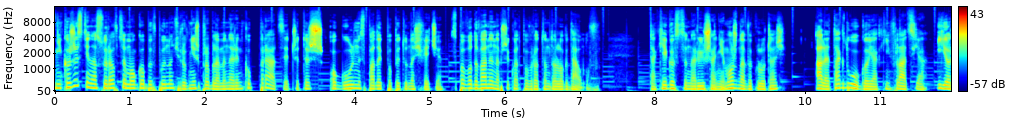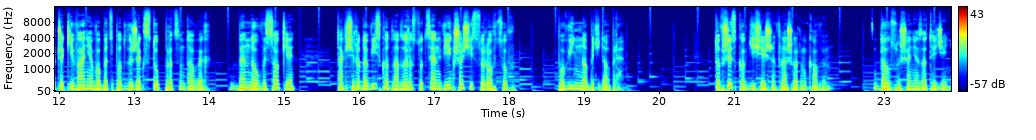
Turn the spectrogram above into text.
Niekorzystnie na surowce mogłoby wpłynąć również problemy na rynku pracy, czy też ogólny spadek popytu na świecie, spowodowany na przykład powrotem do lockdownów. Takiego scenariusza nie można wykluczać, ale tak długo jak inflacja i oczekiwania wobec podwyżek stóp procentowych będą wysokie, tak środowisko dla wzrostu cen większości surowców powinno być dobre. To wszystko w dzisiejszym flaszu rynkowym. Do usłyszenia za tydzień.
